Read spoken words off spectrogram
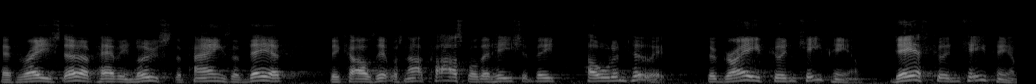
hath raised up, having loosed the pangs of death, because it was not possible that he should be holden to it. The grave couldn't keep him. Death couldn't keep him.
